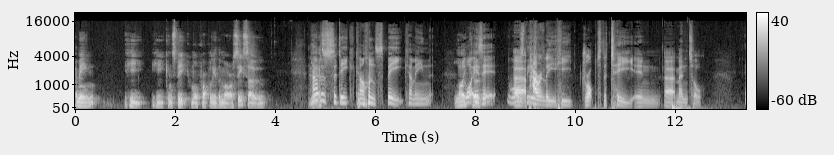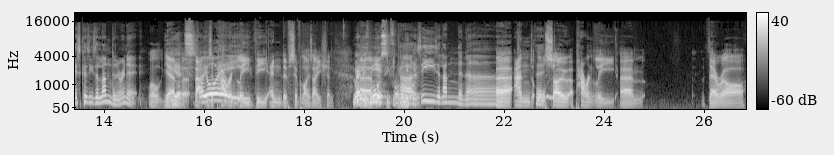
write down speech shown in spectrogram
I mean, he he can speak more properly than Morrissey, so How yes. does Sadiq Khan speak? I mean, like what a- is it? What's Uh, the- apparently, he dropped the T in uh, mental. It's because he's a Londoner, isn't it? Well, yeah, Yes. but that Oi, is oi. apparently the end of civilization. Where is Um, Morrissey from because anyway? he's a Londoner. Uh, and The- also, apparently, um, there are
